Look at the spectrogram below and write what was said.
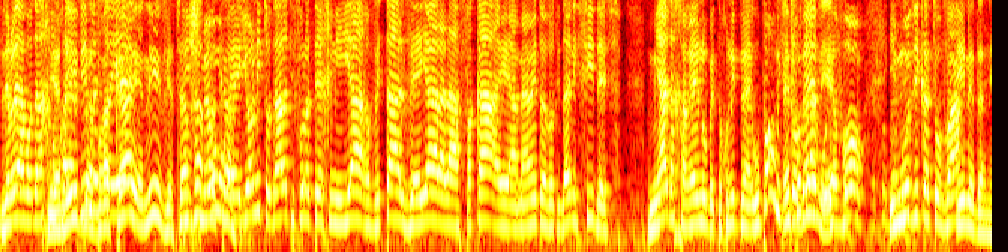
זה לא יעבוד, אנחנו יניב, חייבים לסיים. הברקה, יניב, יצא לך תשמעו, הברקה. אה, יוני, תודה על התפעול הטכני, יער וטל ואייל על ההפקה אה, המהממת הזאת, דני סידס, מיד אחרינו בתוכנית, הוא פה, הוא מסתובב, דני? הוא? יבוא עם מוזיקה טובה. הנה, דני.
